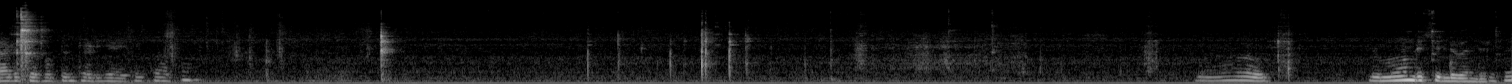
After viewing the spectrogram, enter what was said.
அடுத்த புட்டும் ரெடி ஆகிட்டு பார்ப்போம் இது மூன்று சில்லு வந்துருக்கு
